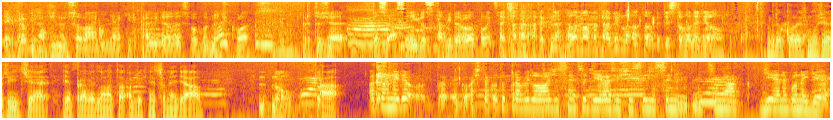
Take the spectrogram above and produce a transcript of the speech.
jak probíhá vynucování nějakých pravidel ve svobodné škole? Protože to se asi někdo staví do role policajta ne? a řekne, hele, máme pravidlo na to, aby ty z toho nedělal. Kdokoliv může říct, že je pravidlo na to, abych něco nedělal. No. To... A a tam nejde o, to, jako až tak o to pravidlo, ale že se něco děje a řeší se, že se něco nějak děje nebo neděje.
